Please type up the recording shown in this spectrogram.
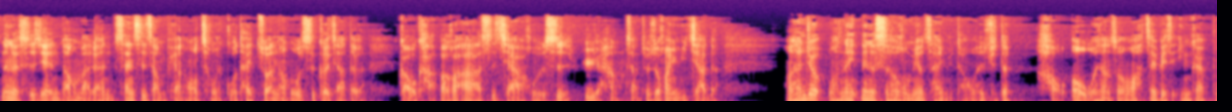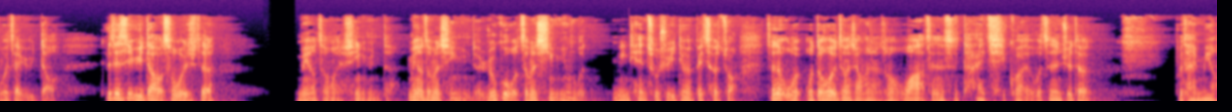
那个时间，然后买了很三四张票，然后成为国泰钻啊，或者是各家的高卡，包括阿拉斯加或者是日航这样，就是寰宇一家的。好像就哇，那那个时候我没有参与到，我就觉得好哦，我想说哇，这辈子应该不会再遇到。就这次遇到的时候，我就觉得没有这么幸运的，没有这么幸运的。如果我这么幸运，我明天出去一定会被车撞。真的，我我都会有这种想法，想说哇，真的是太奇怪了，我真的觉得。不太妙，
